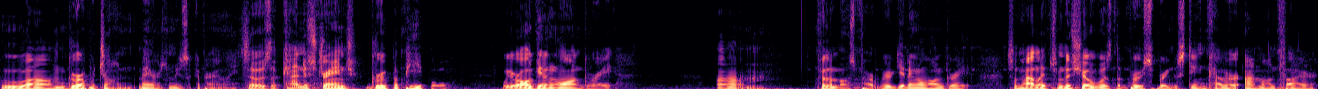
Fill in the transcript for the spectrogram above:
who um, grew up with John Mayer's music, apparently. So it was a kind of strange group of people. We were all getting along great. Um, for the most part, we were getting along great. Some highlights from the show was the Bruce Springsteen cover, I'm on Fire.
